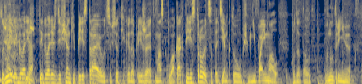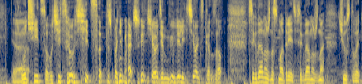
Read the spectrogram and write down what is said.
Слушай, а ты говоришь, да. ты говоришь, девчонки перестраиваются все-таки, когда приезжают в Москву. А как перестроиться-то тем, кто, в общем, не поймал вот это вот внутреннюю... Э... Учиться, учиться, учиться. Ты же понимаешь, еще один великий человек сказал. Всегда нужно смотреть, всегда нужно чувствовать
